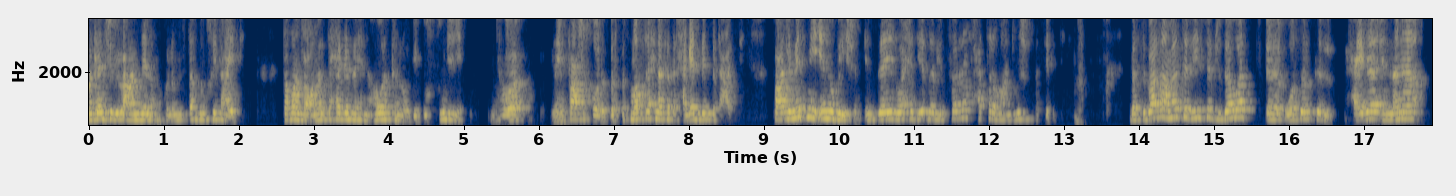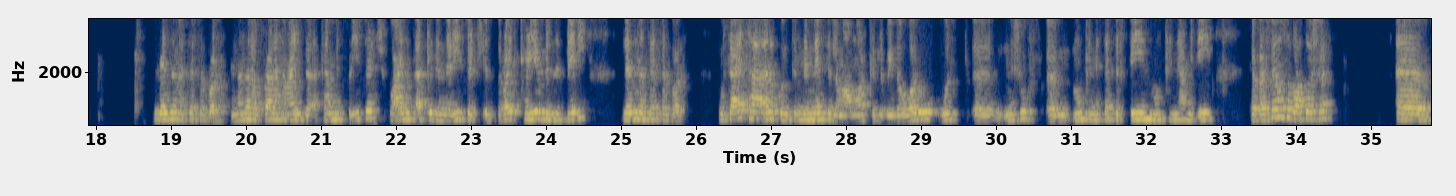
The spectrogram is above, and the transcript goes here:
ما كانش بيبقى عندنا فكنا بنستخدم خيط عادي. طبعا لو عملت حاجة زي هنا هو كانوا بيبصوا لي هو ما ينفعش خالص. بس في مصر إحنا كانت الحاجات دي بتعدي. فعلمتني innovation إزاي الواحد يقدر يتصرف حتى لو ما عندوش ال facilities. بس بعد ما عملت ال research دوت وصلت لحاجة إن أنا لازم أسافر بره إن أنا لو فعلا عايزة أكمل في research وعايزة أتأكد إن research is the right career بالنسبة لي لازم أسافر بره وساعتها أنا كنت من الناس اللي مع مارك اللي بيدوروا وسط نشوف ممكن نسافر فين ممكن نعمل إيه. ففي 2017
